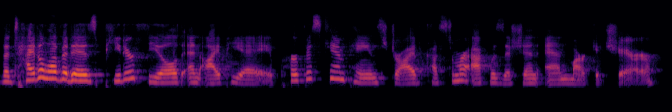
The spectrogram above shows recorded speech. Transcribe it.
the title of it is Peter Field and IPA Purpose Campaigns Drive Customer Acquisition and Market Share.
